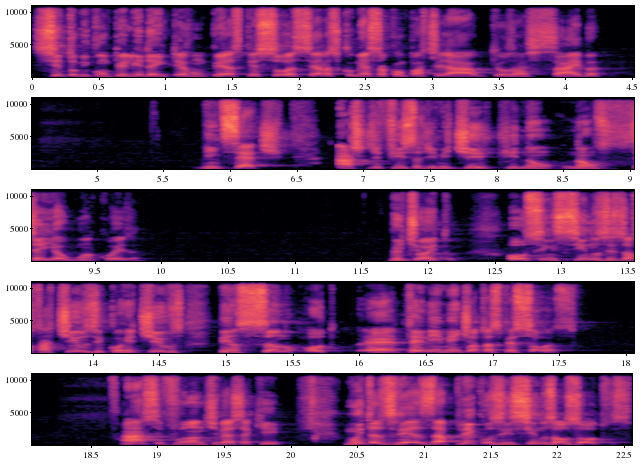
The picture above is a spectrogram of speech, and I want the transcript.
Sinto-me compelido a interromper as pessoas se elas começam a compartilhar algo que eu já saiba. 27. Acho difícil admitir que não, não sei alguma coisa. 28 ouço ensinos exortativos e corretivos, pensando, é, tendo em mente outras pessoas. Ah, se fulano estivesse aqui. Muitas vezes aplico os ensinos aos outros.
